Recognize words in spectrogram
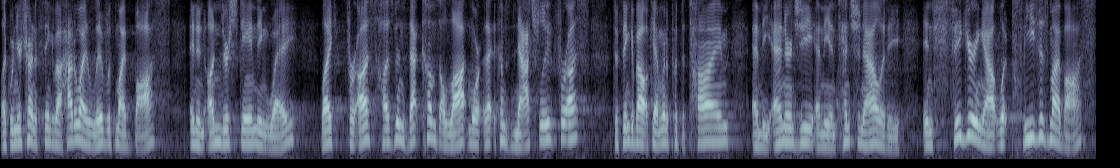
Like when you're trying to think about how do I live with my boss in an understanding way, like for us husbands, that comes a lot more, that comes naturally for us to think about, okay, I'm going to put the time and the energy and the intentionality in figuring out what pleases my boss,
